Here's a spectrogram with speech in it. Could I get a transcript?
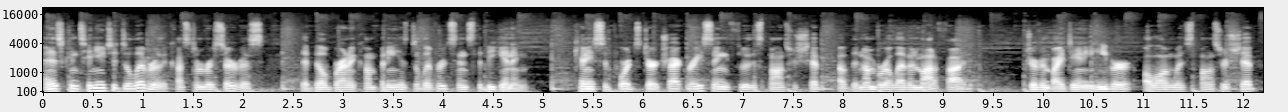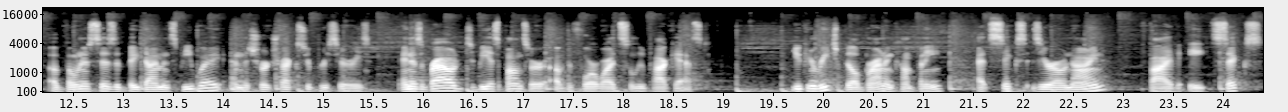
and has continued to deliver the customer service that Bill Brown and Company has delivered since the beginning. Kenny supports dirt track racing through the sponsorship of the number 11 modified driven by Danny Heber, along with sponsorship of bonuses at Big Diamond Speedway and the Short Track Super Series, and is proud to be a sponsor of the Four Wide Salute podcast. You can reach Bill Brown and Company at 609 586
